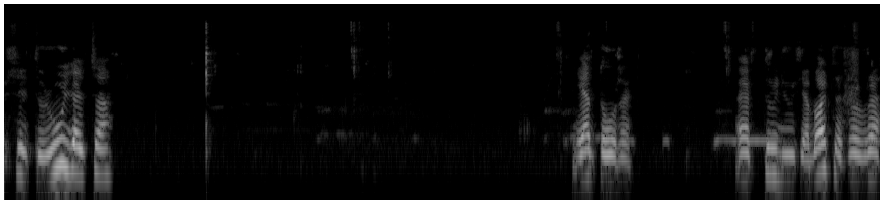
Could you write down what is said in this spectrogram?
Всі трудяться. Я теж. Як трудюся, бачите, що вже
